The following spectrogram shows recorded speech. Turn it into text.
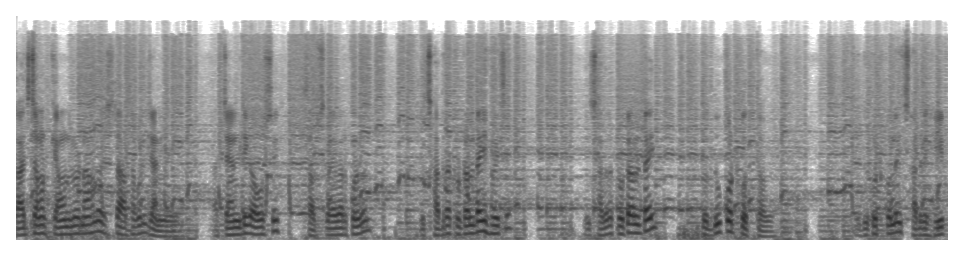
কাজটা আমার কেমন হলো না হলো সেটা আশা করি জানিয়ে দেবেন। আর চ্যানেলটিকে অবশ্যই সাবস্ক্রাইবার করবেন। এই ছাদটা টোটালটাই হয়েছে। এই ছাদটা টোটালটাই তো দু কোট করতে হবে। দু কোট করলেই ছাদের হিট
